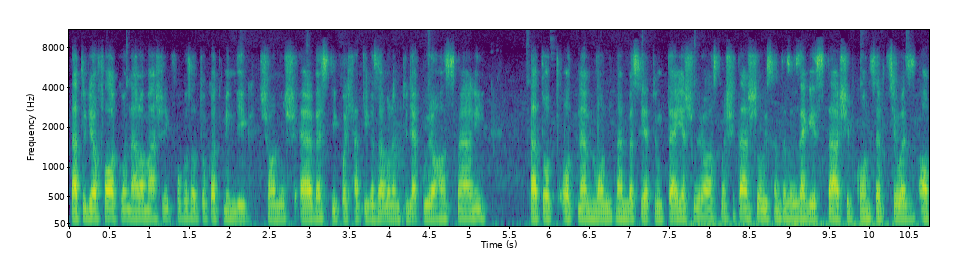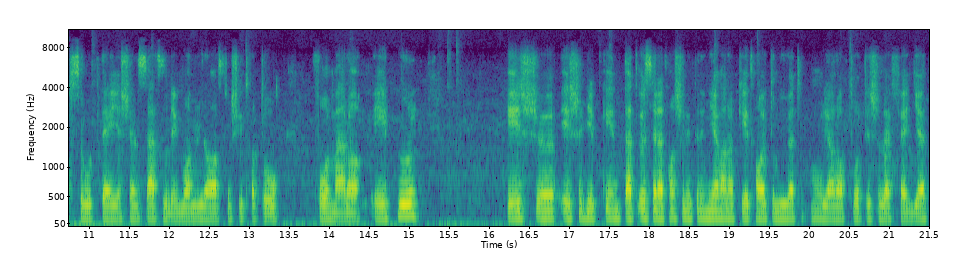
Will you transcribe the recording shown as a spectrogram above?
Tehát ugye a Falconnál a második fokozatokat mindig sajnos elvesztik, vagy hát igazából nem tudják újra használni. Tehát ott, ott nem, mond, nem beszéltünk teljes újrahasznosításról, viszont ez az egész Starship koncepció, ez abszolút teljesen 100%-ban újrahasznosítható formára épül. És, és egyébként, tehát össze lehet hasonlítani nyilván a két hajtóművet, ugye a Raptort és az F1-et,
